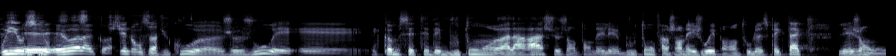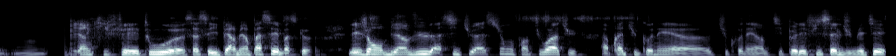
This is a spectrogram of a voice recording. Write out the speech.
Oui, aussi. et, voilà quoi. Gênant, ça. Du coup, euh, je joue et, et, comme c'était des boutons euh, à l'arrache, j'entendais les boutons. Enfin, j'en ai joué pendant tout le spectacle. Les gens ont bien kiffé et tout. Ça s'est hyper bien passé parce que les gens ont bien vu la situation. Enfin, tu vois, tu, après, tu connais, tu connais un petit peu les ficelles du métier.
